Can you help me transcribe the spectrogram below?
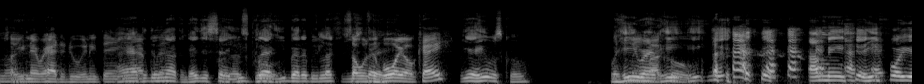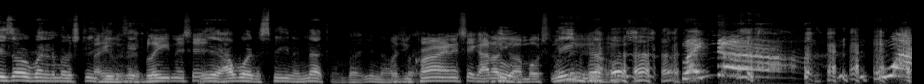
You know, so you never had to do anything. I had to do that? nothing. They just said, Oh, "You that's glad you better be lucky." you So was the boy okay? Yeah, he was cool. But he ran. He, cool? he, I mean, shit, he four years old running in the middle of the street. So he was hit. bleeding and shit. Yeah, I wasn't speeding or nothing, but you know. Was you but- crying and shit? I know you're emotional. Me? No. Like no. Why?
